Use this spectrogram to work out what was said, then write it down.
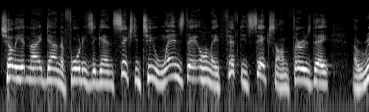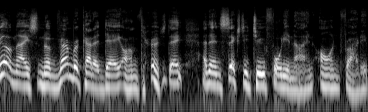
Chilly at night, down to 40s again. 62 Wednesday, only 56 on Thursday. A real nice November kind of day on Thursday, and then 62 49 on Friday.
